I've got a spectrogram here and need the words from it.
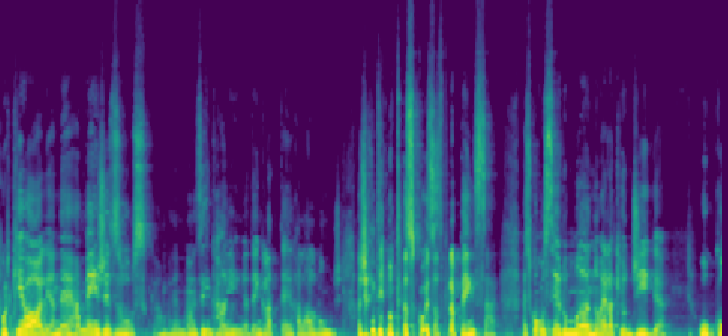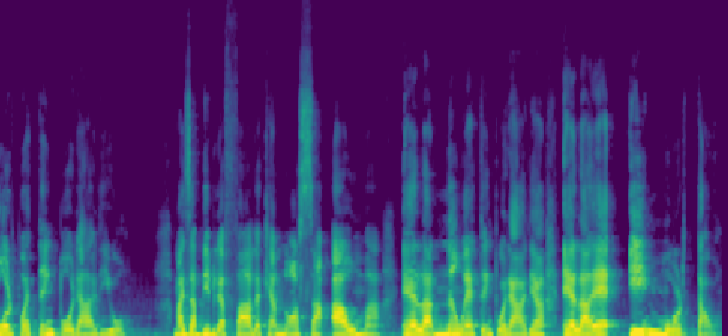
Porque, olha, né? Amém, Jesus. Mas em rainha da Inglaterra, lá longe, a gente tem outras coisas para pensar. Mas, como ser humano, ela que o diga. O corpo é temporário. Mas a Bíblia fala que a nossa alma, ela não é temporária, ela é imortal.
